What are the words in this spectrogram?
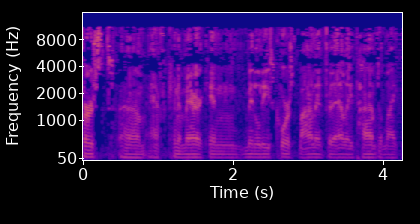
first um, African American Middle East correspondent for the L.A. Times in like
